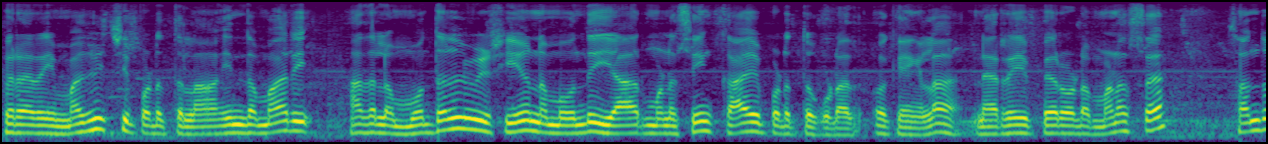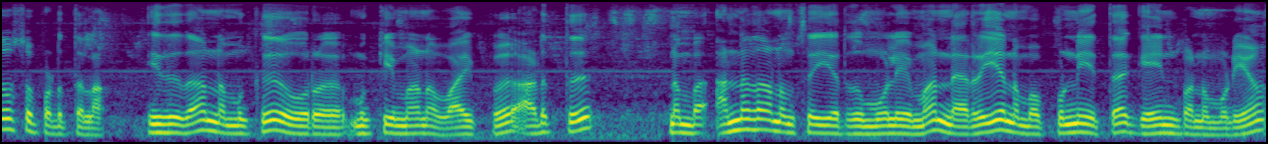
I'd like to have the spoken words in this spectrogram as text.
பிறரை மகிழ்ச்சிப்படுத்தலாம். இந்த மாதிரி அதில் முதல் விஷயம் நம்ம வந்து யார் மனசையும் காயப்படுத்தக்கூடாது. ஓகேங்களா? நிறைய பேரோட மனசை சந்தோஷப்படுத்தலாம். இதுதான் நமக்கு ஒரு முக்கியமான வாய்ப்பு. அடுத்து நம்ம அன்னதானம் செய்கிறது மூலயமா நிறைய நம்ம புண்ணியத்தை கெயின் பண்ண முடியும்.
